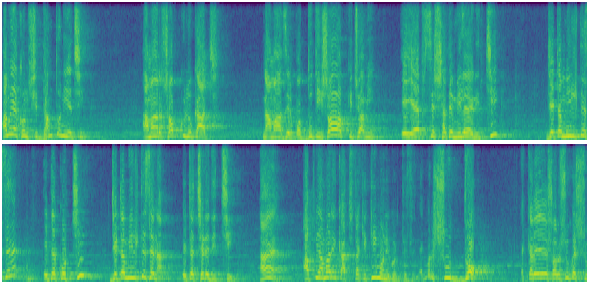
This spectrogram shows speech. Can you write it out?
আমি এখন সিদ্ধান্ত নিয়েছি। আমার সবগুলো কাজ, নামাজের পদ্ধতি সব কিছু আমি এই অ্যাপসের সাথে মিলিয়ে নিচ্ছি। যেটা মিলতেছে, এটা করছি, যেটা মিলতেছে না, এটা ছেড়ে দিচ্ছি। হ্যাঁ? আপনি আমার এই কাজটাকে কি মনে করতেছেন? একবার শুদ্ধ, একেবারে সরসুকের সু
